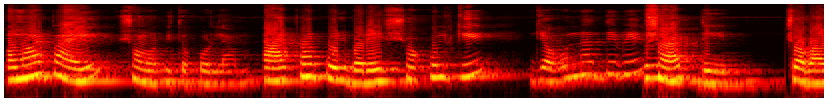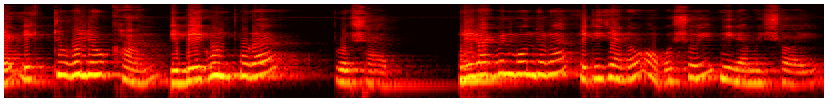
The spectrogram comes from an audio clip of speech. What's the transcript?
আমার পায়ে সমর্পিত করলাম। তারপর পরিবারের সকলকে জগন্নাথ দেবের প্রসাদ দিন। সবাই একটু হলেও খান বেগুন পোড়ার প্রসাদ। মনে রাখবেন বন্ধুরা, এটি যেন অবশ্যই নিরামিষ হয়।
